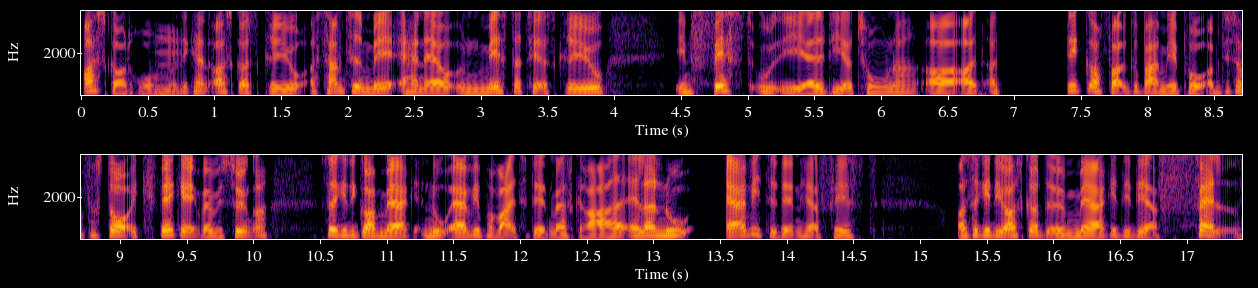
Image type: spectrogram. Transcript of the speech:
også godt rumme, mm. og det kan han også godt skrive, og samtidig med, at han er jo en mester til at skrive en fest ud i alle de her toner, og, og, og det går folk jo bare med på. Om de så forstår et kvæk af, hvad vi synger, så kan de godt mærke, at nu er vi på vej til den maskerade, eller nu er vi til den her fest. Og så kan de også godt øh, mærke det der fald,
